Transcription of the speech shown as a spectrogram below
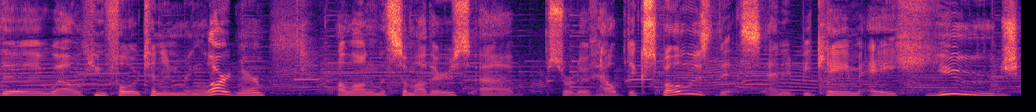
the, well, Hugh Fullerton and Ring Lardner along with some others, uh, sort of helped expose this. And it became a huge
